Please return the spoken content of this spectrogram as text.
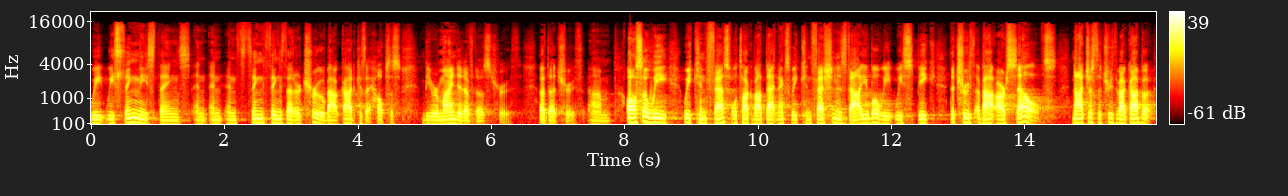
we, we sing these things and, and, and sing things that are true about God because it helps us be reminded of those truths of that truth. Um, also, we, we confess. We'll talk about that next week. Confession is valuable. We, we speak the truth about ourselves, not just the truth about God, but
